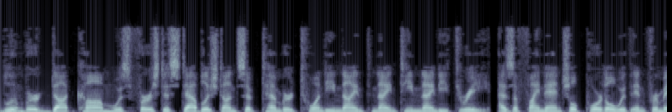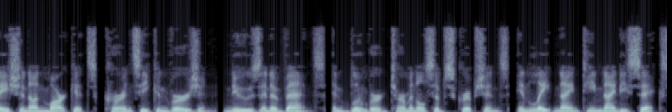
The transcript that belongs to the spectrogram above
Bloomberg.com was first established on September 29, 1993, as a financial portal with information on markets, currency conversion, news and events, and Bloomberg terminal subscriptions. In late 1996,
